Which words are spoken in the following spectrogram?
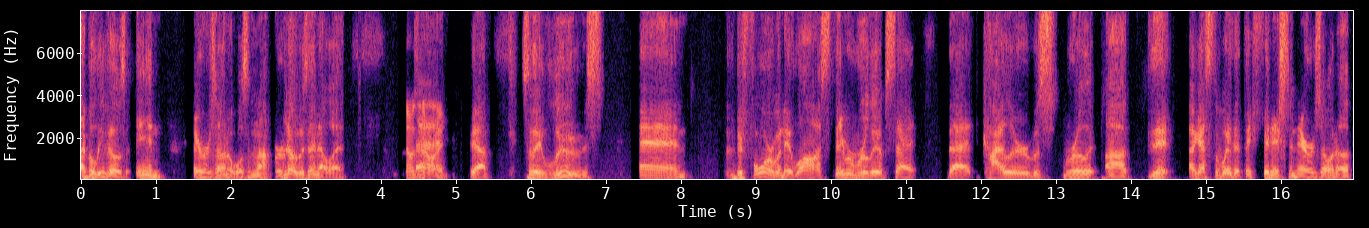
I believe it was in Arizona, was it not? Or no, it was in LA. that was an LA. Yeah. So they lose. And before, when they lost, they were really upset that Kyler was really, uh, that I guess the way that they finished in Arizona,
